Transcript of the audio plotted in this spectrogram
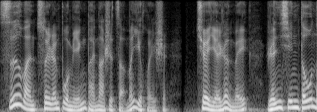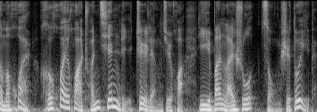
斯万虽然不明白那是怎么一回事。却也认为人心都那么坏和坏话传千里这两句话一般来说总是对的，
